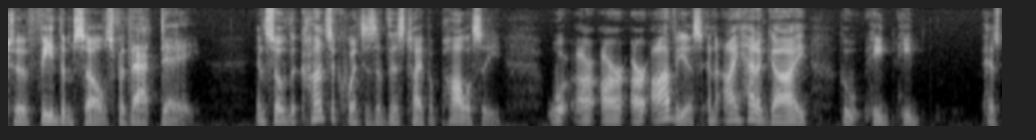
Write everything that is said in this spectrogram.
to feed themselves for that day, and so the consequences of this type of policy are are, are obvious. And I had a guy who he he has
